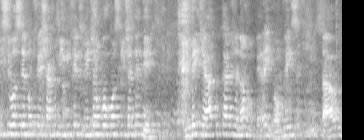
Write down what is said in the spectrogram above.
e se você não fechar comigo, infelizmente eu não vou conseguir te atender. De imediato o cara já, não, peraí, vamos ver isso aqui e tal,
